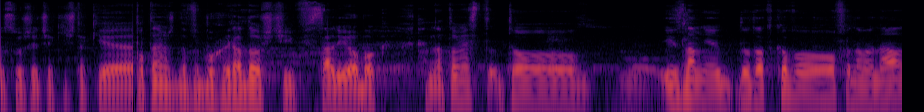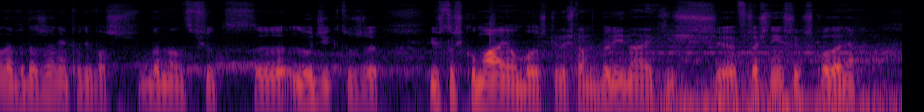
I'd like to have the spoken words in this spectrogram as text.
usłyszeć jakieś takie potężne wybuchy radości w sali obok. Natomiast to jest dla mnie dodatkowo fenomenalne wydarzenie, ponieważ będąc wśród y, ludzi, którzy już coś kumają, bo już kiedyś tam byli na jakichś y, wcześniejszych szkoleniach,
